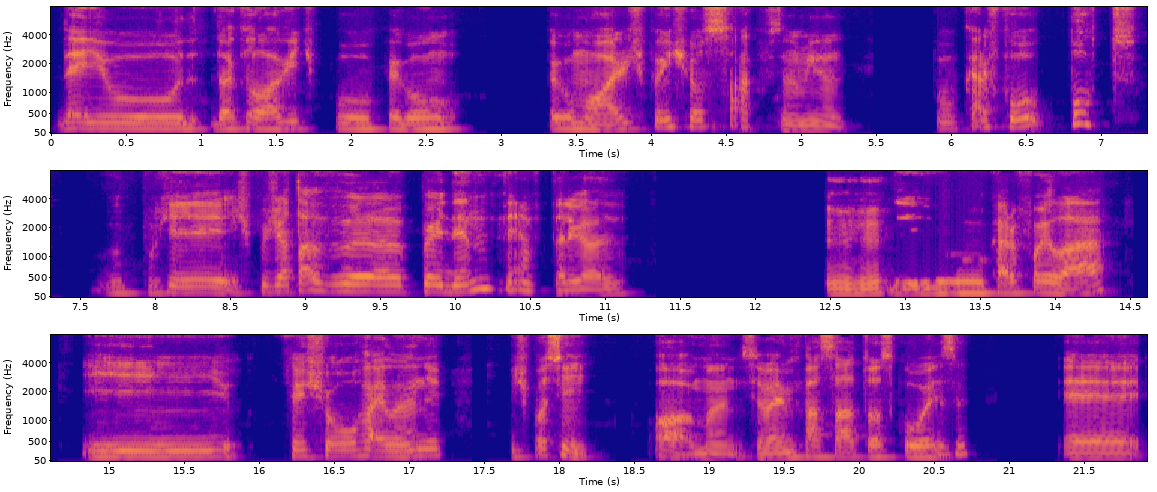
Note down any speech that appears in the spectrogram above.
Daí o Doc Log, tipo, pegou, pegou uma hora e, tipo, encheu o saco, se não me engano. O cara ficou puto. Porque, tipo, já tava perdendo tempo, tá ligado? Uhum. Daí o cara foi lá e fechou o Highlander. E tipo assim, ó, mano, você vai me passar as tuas coisas. é,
